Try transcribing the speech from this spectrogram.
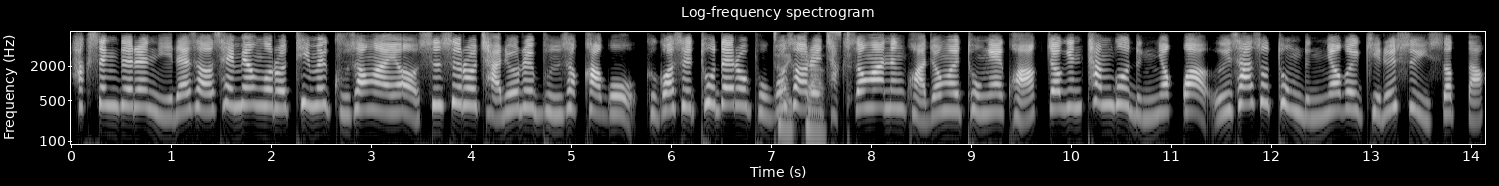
학생들은 1에서 3명으로 팀을 구성하여 스스로 자료를 분석하고 그것을 토대로 보고서를. 작성하는 과정을 통해 과학적인 탐구 능력과 의사소통 능력을 기를 수 있었다.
